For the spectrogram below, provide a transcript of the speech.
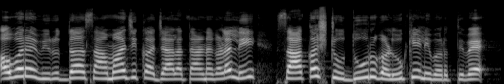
ಅವರ ವಿರುದ್ಧ ಸಾಮಾಜಿಕ ಜಾಲತಾಣಗಳಲ್ಲಿ ಸಾಕಷ್ಟು ದೂರುಗಳು ಕೇಳಿಬರುತ್ತಿವೆ.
